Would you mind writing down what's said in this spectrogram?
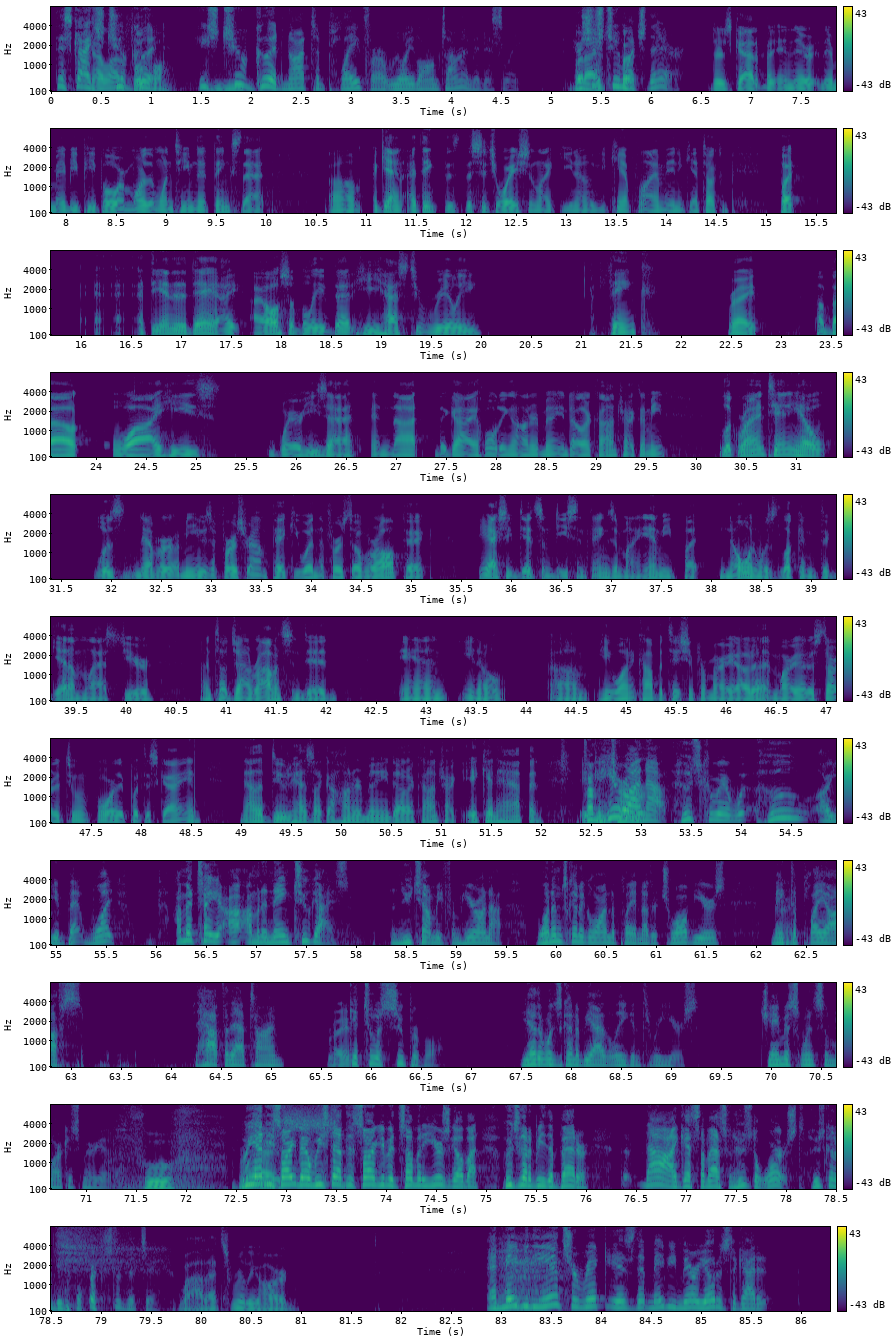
this guy's Got a lot too good. football. Mm-hmm. He's too good not to play for a really long time in this league. But There's I- just too but- much there. There's got but and there there may be people or more than one team that thinks that. Um, again, I think the, the situation like you know you can't fly him in, you can't talk to him, but at the end of the day, I I also believe that he has to really think right about why he's where he's at and not the guy holding a hundred million dollar contract. I mean, look, Ryan Tannehill was never. I mean, he was a first round pick. He wasn't the first overall pick. He actually did some decent things in Miami, but no one was looking to get him last year until Jon Robinson did. And you know, um, he won a competition for Mariota, and Mariota started two and four. They put this guy in. Now the dude has like a hundred million dollar contract. It can happen. It From can here on ar- out, whose career? Who are you bet? What? I'm going to tell you. I- I'm going to name two guys, and you tell me from here on out. One of them's going to go on to play another 12 years, make the playoffs half of that time, right? get to a Super Bowl. The other one's going to be out of the league in three years. Jameis Winston, Marcus Mariota. Oof. We had this argument. We used to have this argument so many years ago about who's going to be the better. Now I guess I'm asking who's the worst. Who's going to be the worst of the two? Wow, that's really hard. And maybe the answer, Rick, is that maybe Mariota's the guy that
